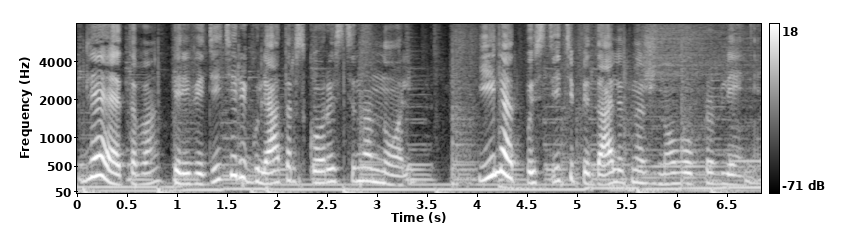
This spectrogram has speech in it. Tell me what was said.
Для этого переведите регулятор скорости на 0 или отпустите педаль от ножного управления.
